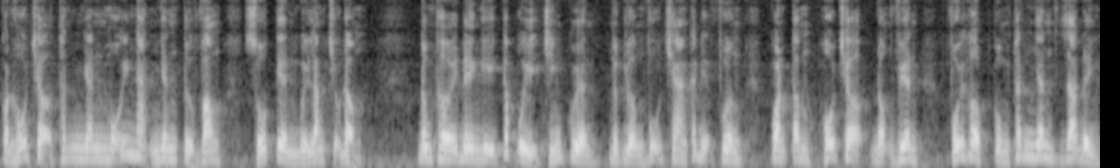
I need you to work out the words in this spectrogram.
còn hỗ trợ thân nhân mỗi nạn nhân tử vong số tiền 15 triệu đồng. Đồng thời đề nghị cấp ủy chính quyền, lực lượng vũ trang các địa phương quan tâm hỗ trợ, động viên, phối hợp cùng thân nhân, gia đình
